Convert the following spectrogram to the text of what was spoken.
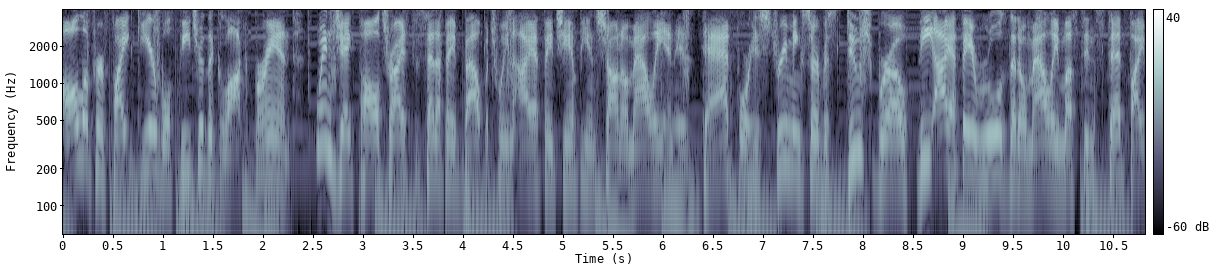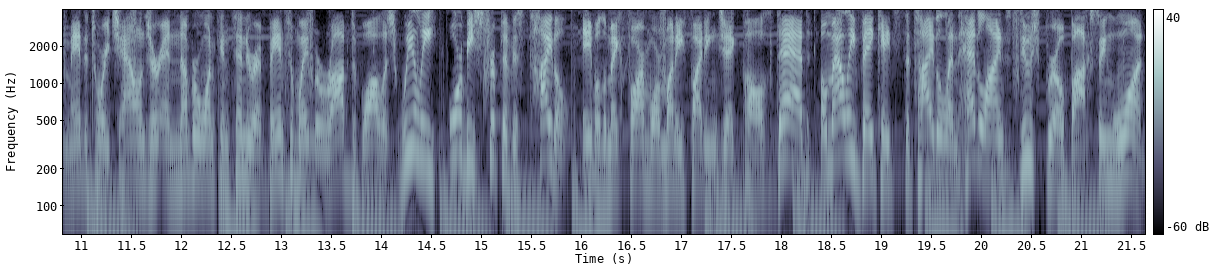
all of her fight gear will feature the Glock brand. When Jake Paul tries to set up a bout between IFA champion Sean O'Malley and his dad for his streaming service Douche Bro, the IFA rules that O'Malley must instead fight mandatory challenger and number one contender at bantamweight Merab Dvalishvili or be stripped of his title. Able to make far more money fighting Jake Paul's dad, O'Malley vacates the title and headlines Douche Bro Boxing 1.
